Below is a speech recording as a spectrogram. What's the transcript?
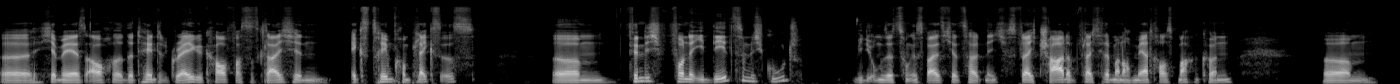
äh, ich habe mir jetzt auch äh, The Tainted Grail gekauft, was das gleiche in extrem komplex ist. Ähm, finde ich von der Idee ziemlich gut. Wie die Umsetzung ist, weiß ich jetzt halt nicht. Ist vielleicht schade, vielleicht hätte man noch mehr draus machen können. Ähm,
